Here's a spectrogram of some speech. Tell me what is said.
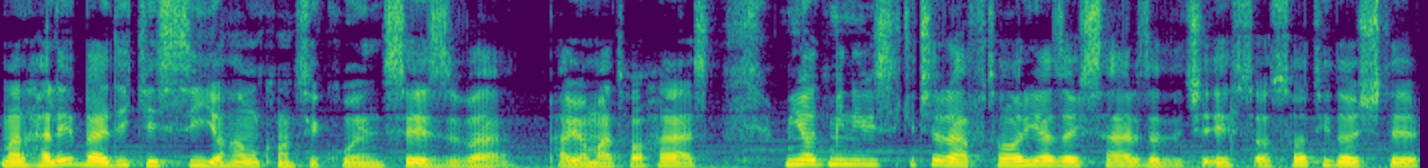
مرحله بعدی که C یا همون consequences و پیامدها هست میاد می نویسه که چه رفتاری ازش سر زده چه احساساتی داشته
